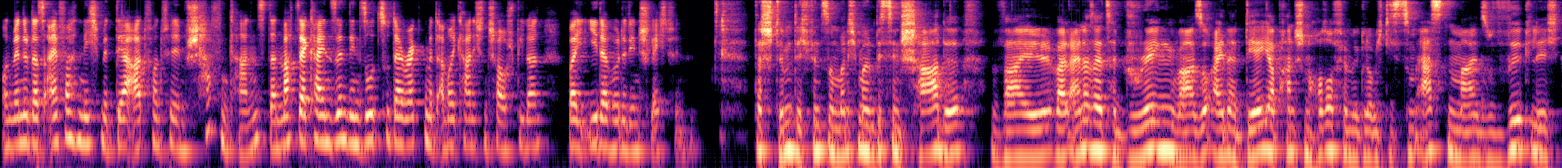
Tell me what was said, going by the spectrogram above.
Und wenn du das einfach nicht mit der Art von Film schaffen kannst, dann macht es ja keinen Sinn, den so zu directen mit amerikanischen Schauspielern, weil jeder würde den schlecht finden. Das stimmt. Ich finde es nur manchmal ein bisschen schade, weil, weil einerseits hat Ring war so einer der japanischen Horrorfilme, glaube ich, die es zum ersten Mal so wirklich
